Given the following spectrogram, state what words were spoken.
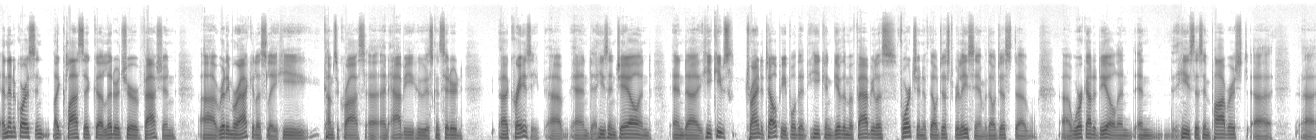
And then, of course, in like classic uh, literature fashion, uh, really miraculously, he comes across uh, an abbey who is considered uh, crazy, uh, and he's in jail, and and uh, he keeps trying to tell people that he can give them a fabulous fortune if they'll just release him, or they'll just uh, work out a deal, and and he's this impoverished uh, uh,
